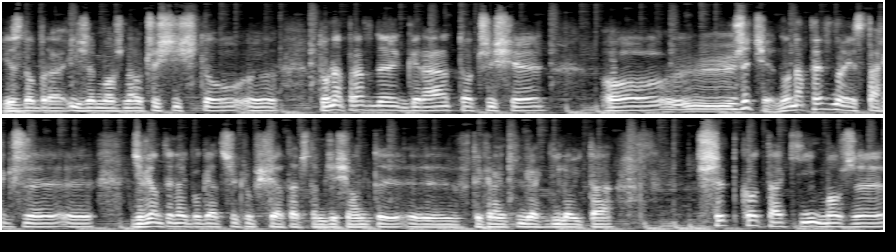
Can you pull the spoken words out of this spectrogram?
jest dobra i że można oczyścić tu, y, tu naprawdę gra toczy się o y, życie. No na pewno jest tak, że y, dziewiąty najbogatszy klub świata, czy tam dziesiąty y, w tych rankingach Deloitta szybko taki może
